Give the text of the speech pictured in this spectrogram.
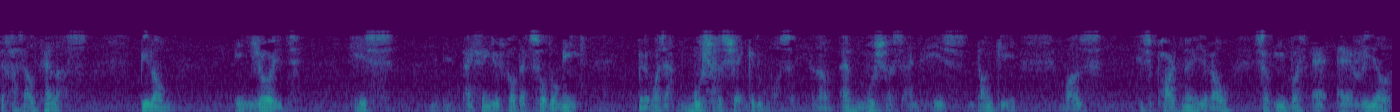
the Chazal tell us. Bilam enjoyed his, I think you call that sodomy. Bilam was a mushras shenke you know, a mushras, and his donkey was his partner, you know. So he was a, a real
